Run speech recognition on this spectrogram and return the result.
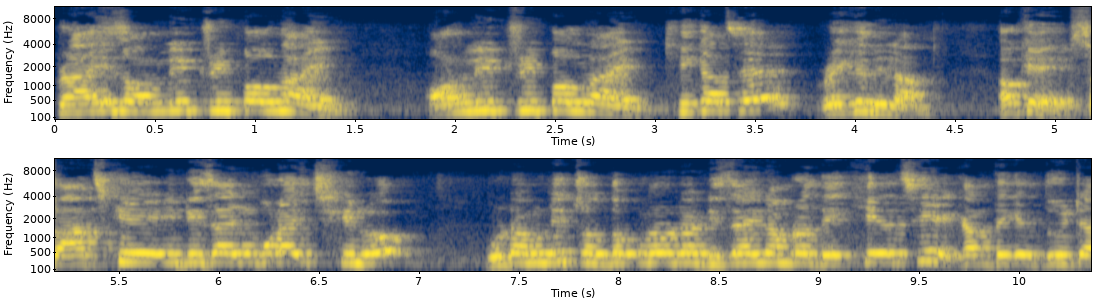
price only triple nine only triple nine ঠিক আছে? রেখে দিলাম। ওকে সো আজকে এই ডিজাইন গুলাই ছিল। মোটামুটি চোদ্দ পনেরোটা ডিজাইন আমরা দেখিয়েছি। এখান থেকে দুইটা,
